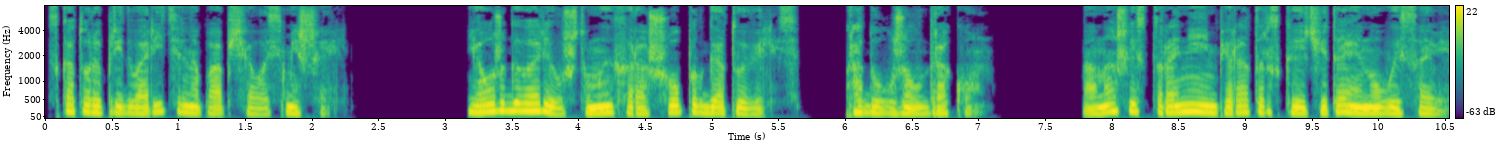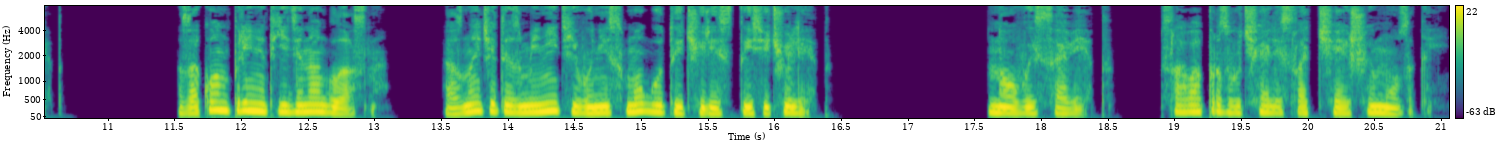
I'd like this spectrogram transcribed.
с которой предварительно пообщалась Мишель. «Я уже говорил, что мы хорошо подготовились», — продолжил дракон. «На нашей стороне императорская чита новый совет. Закон принят единогласно, а значит, изменить его не смогут и через тысячу лет. Новый совет. Слова прозвучали сладчайшей музыкой.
